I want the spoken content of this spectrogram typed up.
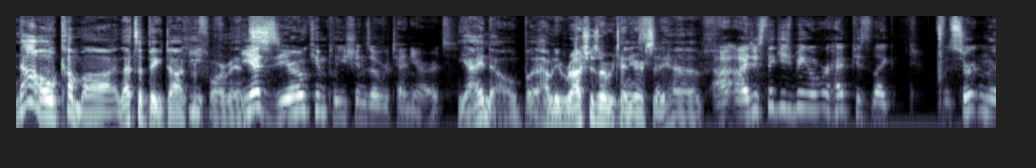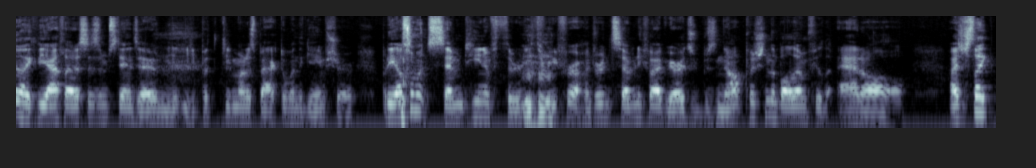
no, come on, that's a big dog He, performance. he had zero completions over 10 yards. yeah, I know, but how many rushes over ten yards did he have? I, I just think he's being overhyped because, like, certainly, like, the athleticism stands out and he, he put the team on his back to win the game, sure. But he also went 17 of 33 Mm-hmm. for 175 yards, was not pushing the ball downfield at all. I just, like,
